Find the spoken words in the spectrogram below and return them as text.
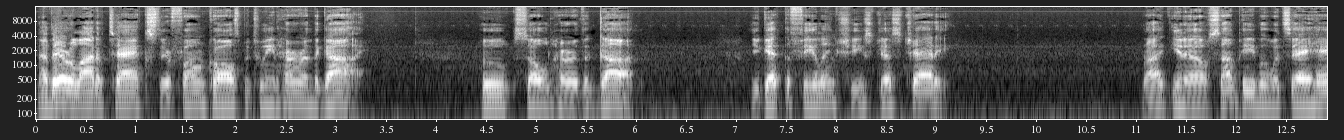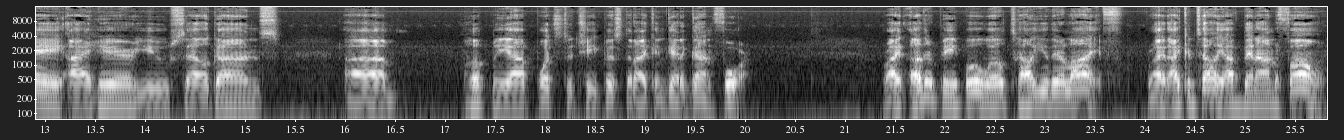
Now, there are a lot of texts, there are phone calls between her and the guy who sold her the gun. You get the feeling she's just chatty. Right? You know, some people would say, hey, I hear you sell guns. Um, hook me up. What's the cheapest that I can get a gun for? Right? Other people will tell you their life, right? I can tell you, I've been on the phone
